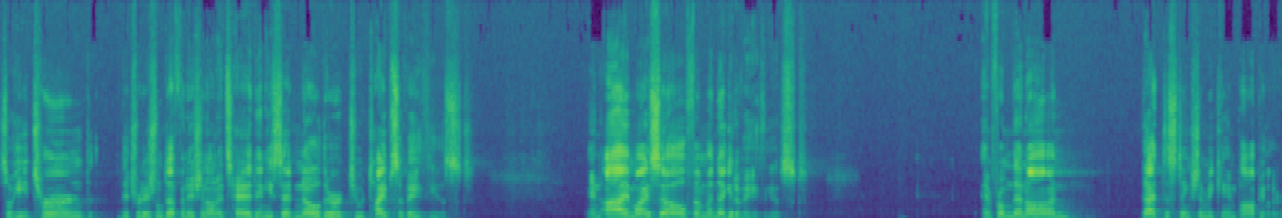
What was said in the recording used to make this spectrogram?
So he turned the traditional definition on its head and he said, no, there are two types of atheists. And I myself am a negative atheist. And from then on, that distinction became popular.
